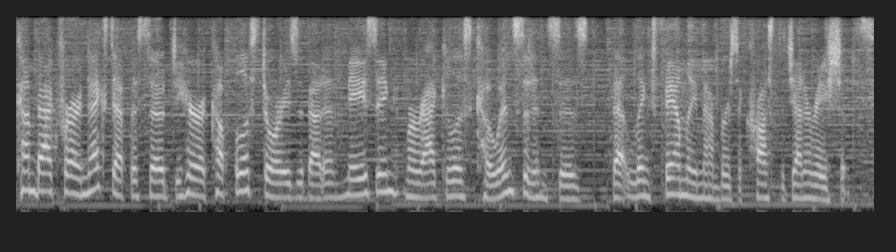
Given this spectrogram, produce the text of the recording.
Come back for our next episode to hear a couple of stories about amazing, miraculous coincidences that linked family members across the generations.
